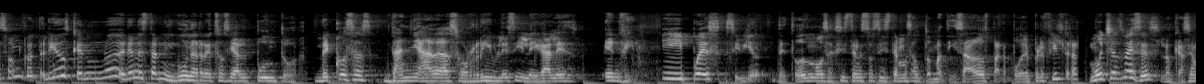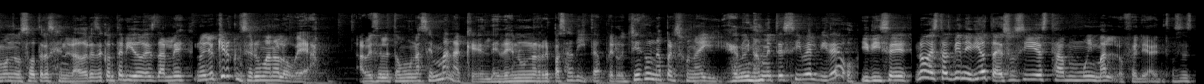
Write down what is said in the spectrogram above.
son contenidos que no deberían estar en ninguna red social, punto de cosas dañadas, horribles, ilegales. En fin, y pues si bien de todos modos existen estos sistemas automatizados para poder prefiltrar, muchas veces lo que hacemos nosotros generadores de contenido es darle, no, yo quiero que un ser humano lo vea. A veces le toma una semana que le den una repasadita, pero llega una persona y genuinamente sí ve el video y dice, no, estás bien idiota, eso sí está muy mal, Ofelia. Entonces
